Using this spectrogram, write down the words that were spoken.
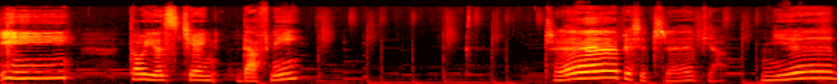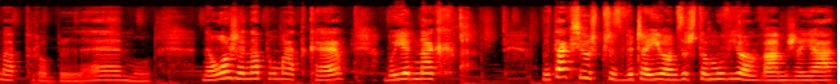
I to jest cień Daphne. Czepia się, czepia. Nie ma problemu. Nałożę na pomadkę, bo jednak, no tak się już przyzwyczaiłam. Zresztą mówiłam Wam, że ja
